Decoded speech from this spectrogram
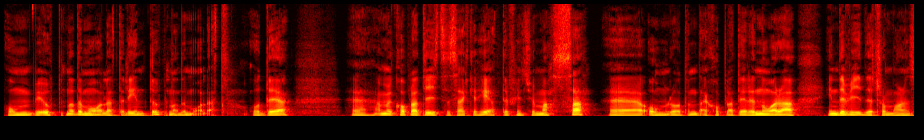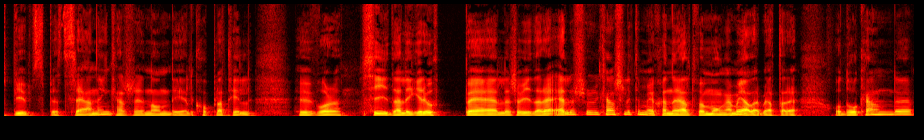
om vi uppnådde målet eller inte uppnådde målet? Och det, eh, ja, men kopplat till IT-säkerhet, det finns ju massa eh, områden där kopplat. Är det några individer som har en spjutspetsträning, kanske någon del kopplat till hur vår sida ligger uppe eller så vidare. Eller så är det kanske lite mer generellt för många medarbetare. Och då kan det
